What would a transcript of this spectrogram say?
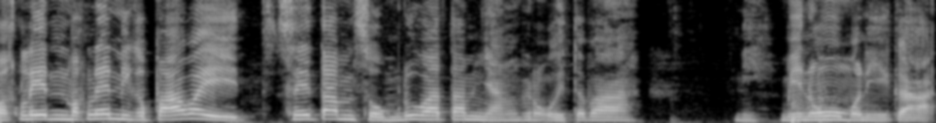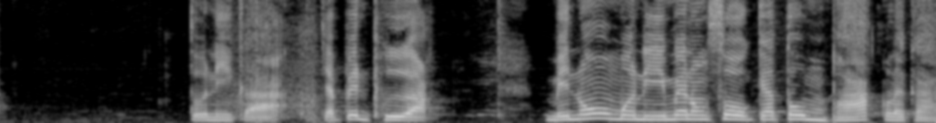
มักเล่นมักเล่นนี่ก็ป้าไว้ใส่ตำสมหรือว่าตำหยังพี่น้องเอ้ยต่ว่านี่เมนูมื้อนี้ก็ตัวนี้ก็จะเป็นเผือกเมนูมื้อนี้แม่น้องโซกแกต้มผักแล้วก็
